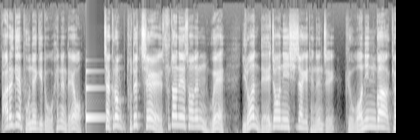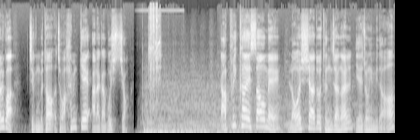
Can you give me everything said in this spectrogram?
빠르게 보내기도 했는데요. 자, 그럼 도대체 수단에서는 왜 이러한 내전이 시작이 됐는지 그 원인과 결과 지금부터 저와 함께 알아가 보시죠. 아프리카의 싸움에 러시아도 등장할 예정입니다.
